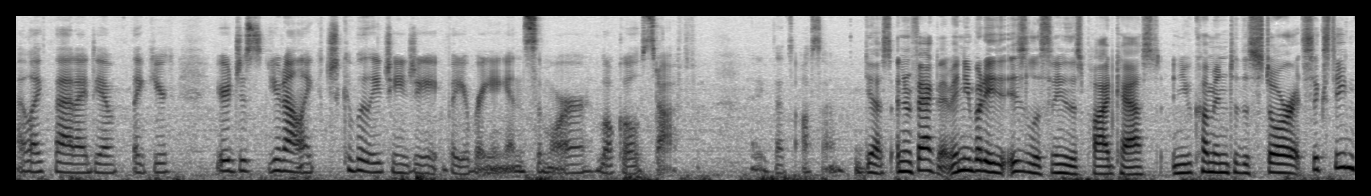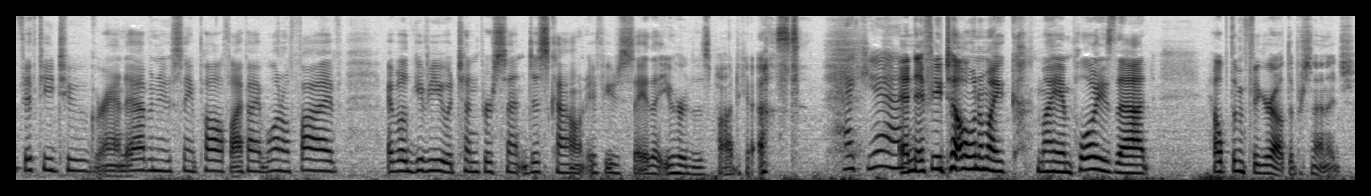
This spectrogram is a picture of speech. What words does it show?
I like that idea of like you're you're just you're not like completely changing, but you're bringing in some more local stuff. I think that's awesome. Yes, and in fact, if anybody is listening to this podcast and you come into the store at 1652 Grand Avenue, St. Paul 55105, I will give you a 10% discount if you say that you heard this podcast. Heck yeah! and if you tell one of my my employees that, help them figure out the percentage.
